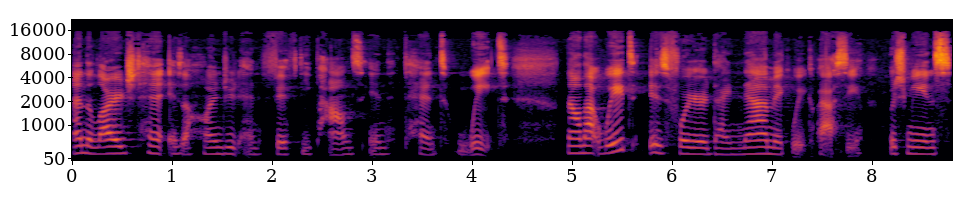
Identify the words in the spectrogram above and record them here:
and the large tent is 150 pounds in tent weight. Now that weight is for your dynamic weight capacity which means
